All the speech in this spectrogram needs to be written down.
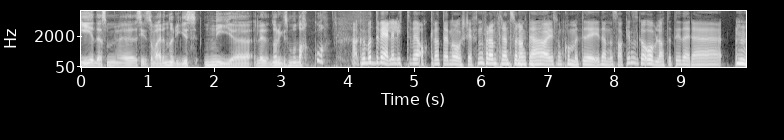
i det som sies å være Norges nye, eller Norges Monaco. Ja, kan vi bare dvele litt ved akkurat den overskriften? For det er omtrent så langt jeg har liksom kommet i, i denne saken. Så skal jeg overlate til dere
